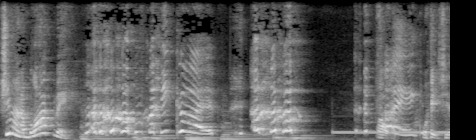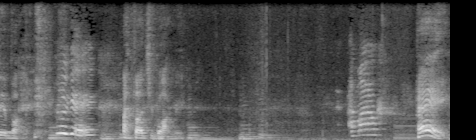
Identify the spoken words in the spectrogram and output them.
She might have blocked me. Oh my god. Oh, Dying. wait, she didn't block me. Okay. I thought she blocked me. Hello? Hey,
